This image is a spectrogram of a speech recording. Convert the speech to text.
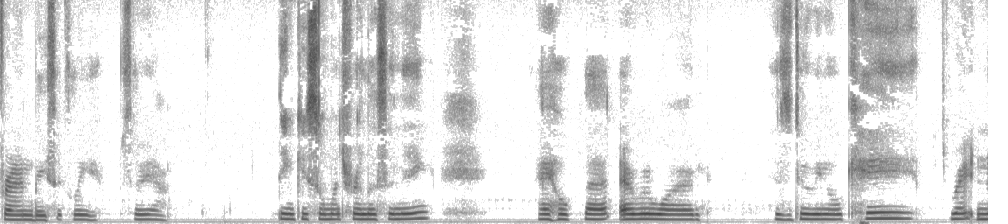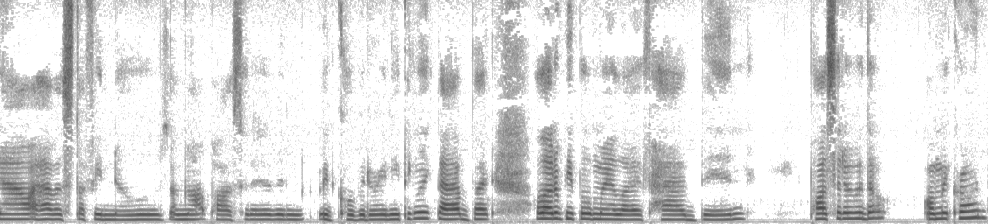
friend basically. So, yeah, thank you so much for listening. I hope that everyone is doing okay. Right now, I have a stuffy nose. I'm not positive in, with COVID or anything like that, but a lot of people in my life have been positive with the Omicron.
